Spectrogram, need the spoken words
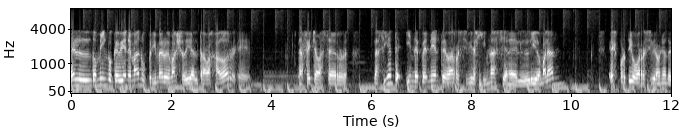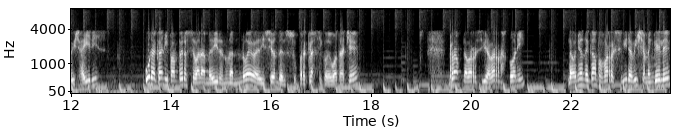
El domingo que viene, Manu, primero de mayo, Día del Trabajador, eh, la fecha va a ser la siguiente, Independiente va a recibir a Gimnasia en el Lido Malán. Esportivo va a recibir a Unión de Villa Iris. Huracán y Pampero se van a medir en una nueva edición del Superclásico de Guatraché. Rampla va a recibir a Bernasconi. La Unión de Campos va a recibir a Villa Menguele.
